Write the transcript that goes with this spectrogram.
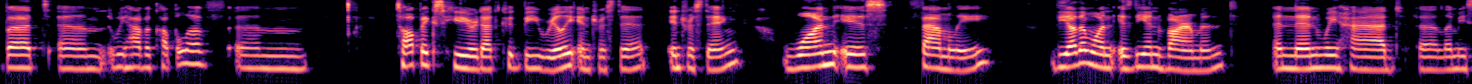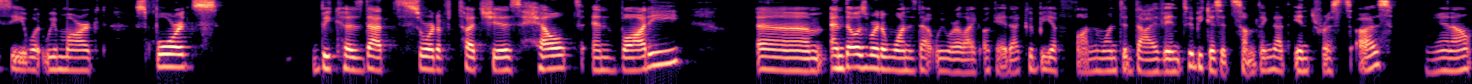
but um, we have a couple of um, topics here that could be really interested interesting. One is family, the other one is the environment, and then we had uh, let me see what we marked: sports, because that sort of touches health and body. Um, and those were the ones that we were like, okay, that could be a fun one to dive into because it's something that interests us, you know,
